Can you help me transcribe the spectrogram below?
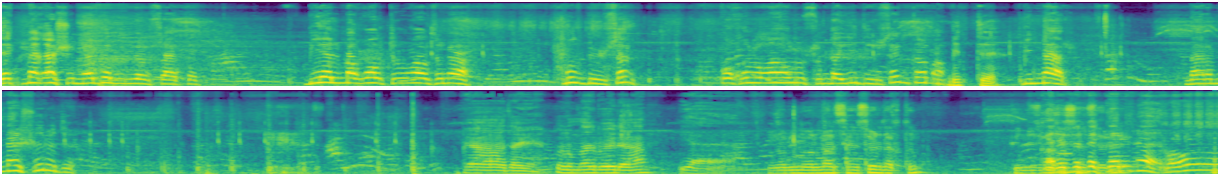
Ekmek aşı ne de biliyor zaten. Bir elma koltuğun altına bulduysan okulun avlusunda yediysen tamam. Bitti. Bir nar. Nar meşhurudur. Ya dayı. Durumlar böyle ha. Ya Buna bir normal sensör taktım. Gündüz gece karı sensörü. bebeklerine. Oo,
